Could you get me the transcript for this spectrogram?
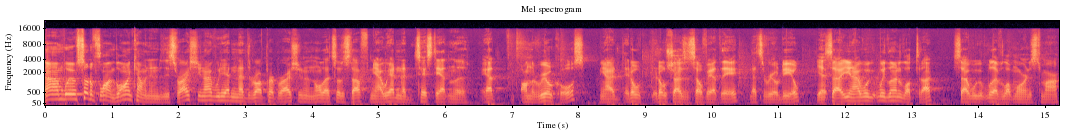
Um, we were sort of flying blind coming into this race. You know, we hadn't had the right preparation and all that sort of stuff. You know, we hadn't had a test out in the out on the real course. You know, it all it all shows itself out there. That's the real deal. Yeah. So you know, we, we learned a lot today. So we'll, we'll have a lot more in us tomorrow.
